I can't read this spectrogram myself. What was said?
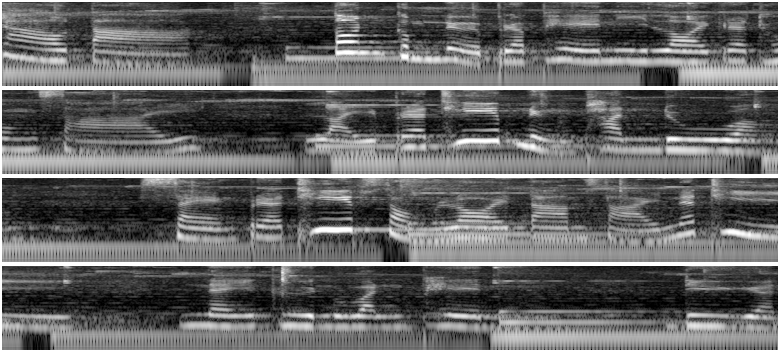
ชาวตาก ต้นกำเนิดประเพณีลอยกระทงสาย ไหลประทีปหนึ่งพันดวง แสงประทีปส่องลอยตามสายนาที ในคืนวันเพ็ญเดือน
